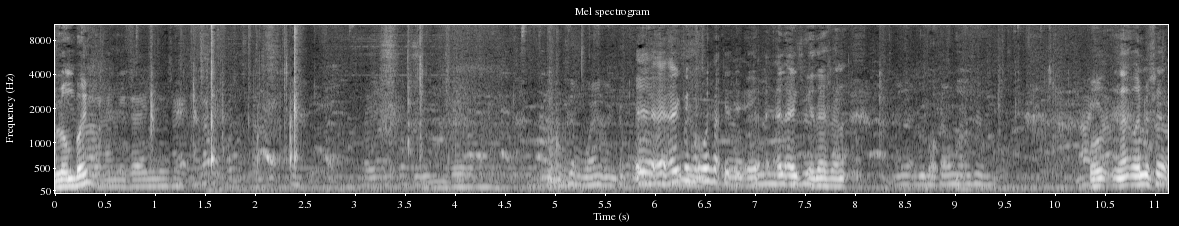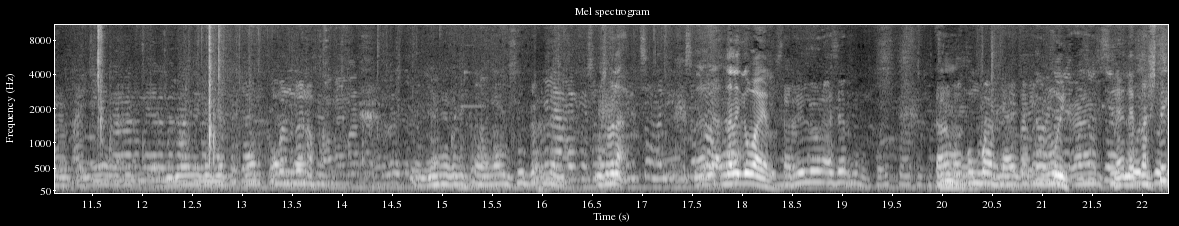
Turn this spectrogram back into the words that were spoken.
Lumboy? Eh, eh, ay, wala. Eh, ay, ay, ay, sana. O, nga, ano sa... Ano ba na? Na- Nalagay wire. Sarilo na sir. Tama kong bag, Uy, na, plastic?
